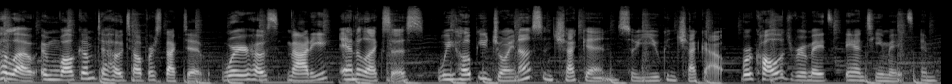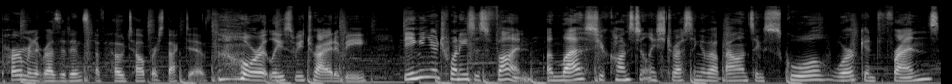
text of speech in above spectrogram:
Hello, and welcome to Hotel Perspective. We're your hosts, Maddy and Alexis. We hope you join us and check in so you can check out. We're college roommates and teammates and permanent residents of Hotel Perspective. or at least we try to be. Being in your 20s is fun, unless you're constantly stressing about balancing school, work, and friends,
